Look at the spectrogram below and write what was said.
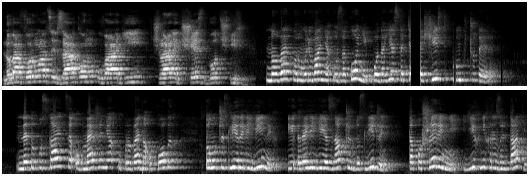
Nová formulace v zákonu uvádí článek 6 bod 4. Нове формулювання у законі подає стаття 6 пункт 4. Не допускається обмеження у проведенні наукових, в тому числі релігійних і релігієзнавчих досліджень та поширенні їхніх результатів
